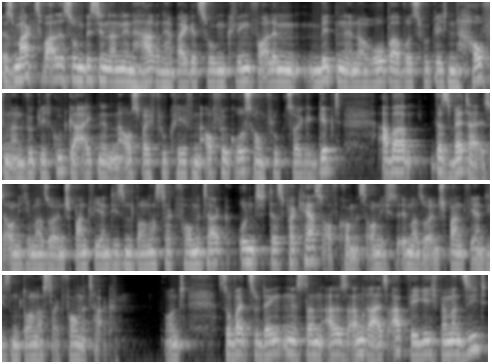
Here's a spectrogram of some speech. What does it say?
Das mag zwar alles so ein bisschen an den Haaren herbeigezogen klingen, vor allem mitten in Europa, wo es wirklich einen Haufen an wirklich gut geeigneten Ausweichflughäfen auch für Großraumflugzeuge gibt, aber das Wetter ist auch nicht immer so entspannt wie an diesem Donnerstagvormittag und das Verkehrsaufkommen ist auch nicht immer so entspannt wie an diesem Donnerstagvormittag. Und so weit zu denken ist dann alles andere als abwegig, wenn man sieht,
